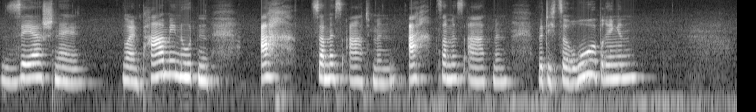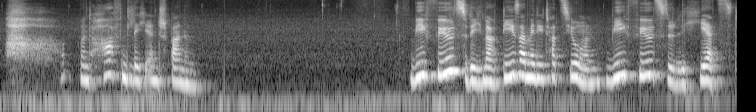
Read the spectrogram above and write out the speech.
Sehr schnell. Nur ein paar Minuten achtsames Atmen, achtsames Atmen wird dich zur Ruhe bringen und hoffentlich entspannen. Wie fühlst du dich nach dieser Meditation? Wie fühlst du dich jetzt?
